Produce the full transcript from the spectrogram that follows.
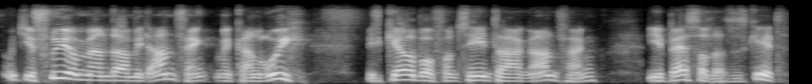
Und je früher man damit anfängt, man kann ruhig mit Kälber von zehn Tagen anfangen, je besser das es geht.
